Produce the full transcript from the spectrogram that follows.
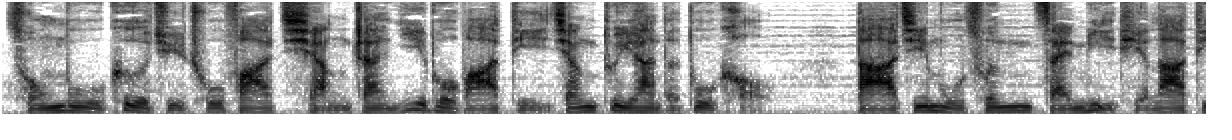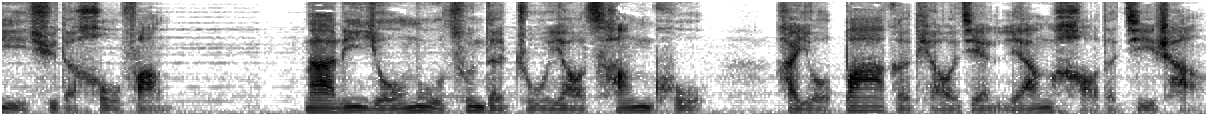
从木各据出发抢占伊洛瓦底江对岸的渡口，打击木村在密铁拉地区的后方，那里有木村的主要仓库。还有八个条件良好的机场。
